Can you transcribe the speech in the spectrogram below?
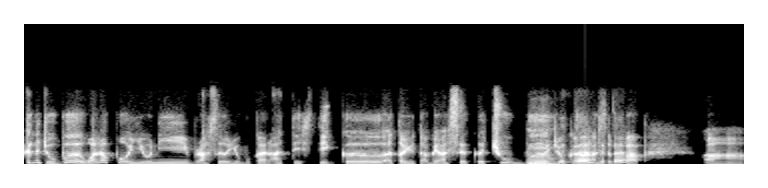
kena cuba walaupun you ni berasa you bukan artistik ke atau you tak biasa ke cuba Hmm, juga betul, betul. sebab uh,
